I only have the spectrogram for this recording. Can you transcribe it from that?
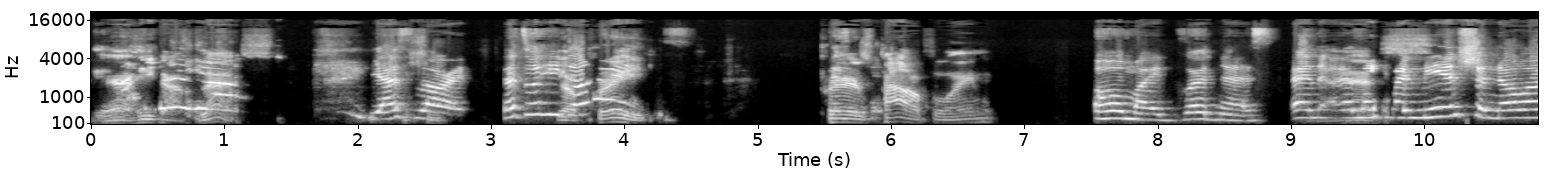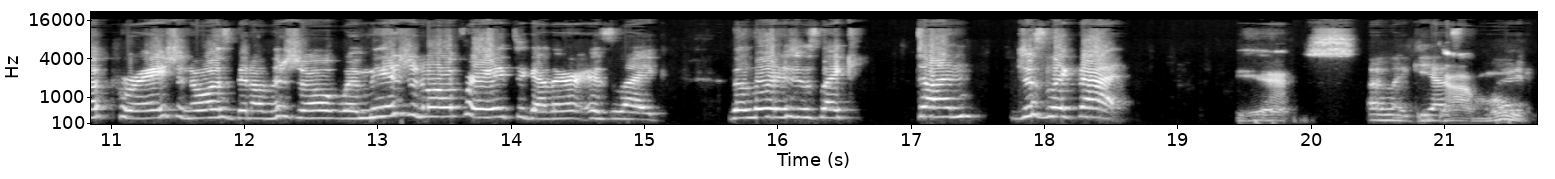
yeah, he got blessed. yes, Lord. That's what he does. Praise. Prayer is powerful, ain't it? Oh my goodness. And, yes. and like when me and Shanoa pray, Shanoa's been on the show. When me and Shanoa pray together, it's like the Lord is just like, done just like that. Yes. I'm like, yes. Right.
